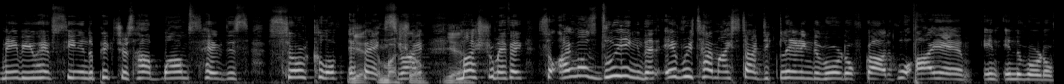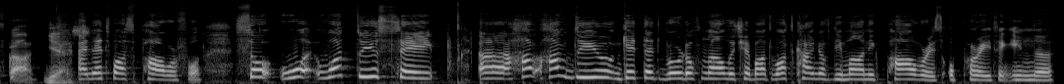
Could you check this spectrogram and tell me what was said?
maybe you have seen in the pictures how bombs have this circle of Yeah, effects, mushroom, right? yeah. Mushroom effect. So I was doing that every time I start declaring the word of God, who I am in, in the word of God. Yes. And that was powerful. So what, what do you say? Uh, how, how do you get that word of knowledge about what kind of demonic power operating in the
